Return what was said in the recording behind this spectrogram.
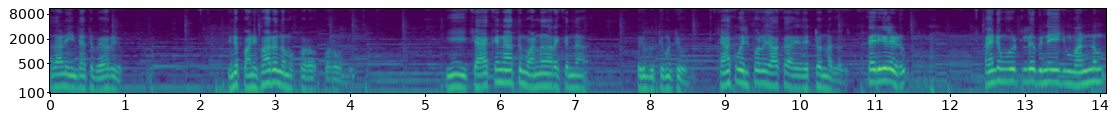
അതാണ് ഇതിന്റെ അകത്ത് വേറൊരു പിന്നെ പണിഭാരം നമുക്ക് കുറവ് കുറവുണ്ട്. ഈ ചാക്കിനകത്ത് മണ്ണ് നിറയ്ക്കുന്ന ഒരു ബുദ്ധിമുട്ടേ ഉള്ളൂ. ചാക്ക് വലിപ്പമുള്ള ചാക്ക ഏറ്റവും നല്ലത്. കരികിലിടും അതിന്റെ മുകളിൽ പിന്നെ ഈ മണ്ണും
